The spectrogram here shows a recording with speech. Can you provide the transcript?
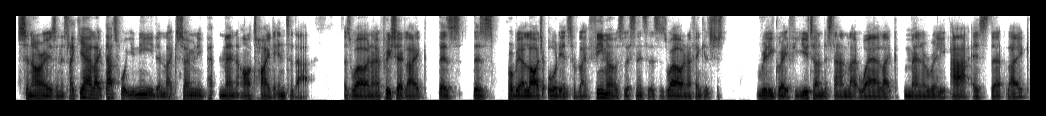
scenarios and it's like yeah like that's what you need and like so many men are tied into that as well and i appreciate like there's there's probably a large audience of like females listening to this as well. And i think it's just really great for you to understand like where like men are really at is that like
